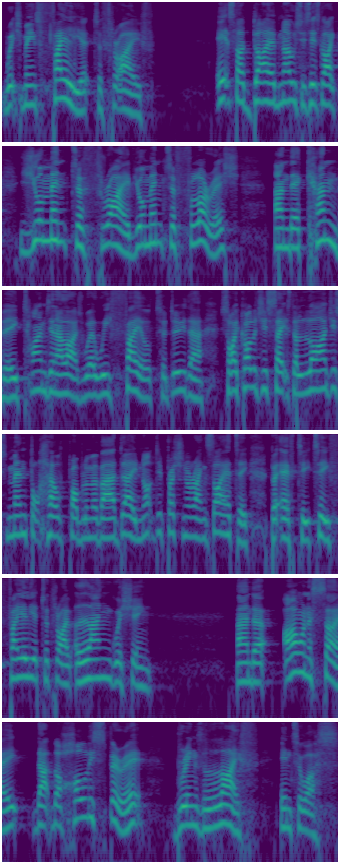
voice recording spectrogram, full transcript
which means failure to thrive. It's the diagnosis. It's like you're meant to thrive, you're meant to flourish, and there can be times in our lives where we fail to do that. Psychologists say it's the largest mental health problem of our day, not depression or anxiety, but FTT, failure to thrive, languishing. And uh, I want to say that the Holy Spirit brings life into us.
